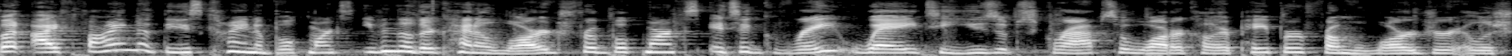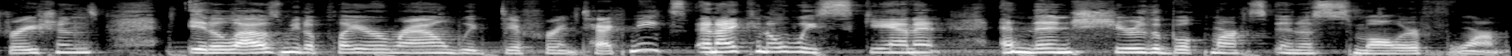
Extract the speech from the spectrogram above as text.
But I find that these kind of bookmarks, even though they're kind of large for bookmarks, it's a great way to use up scraps of watercolor paper from larger illustrations. It allows me to play around with different techniques and I can always scan it and then share the bookmarks in a smaller form.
